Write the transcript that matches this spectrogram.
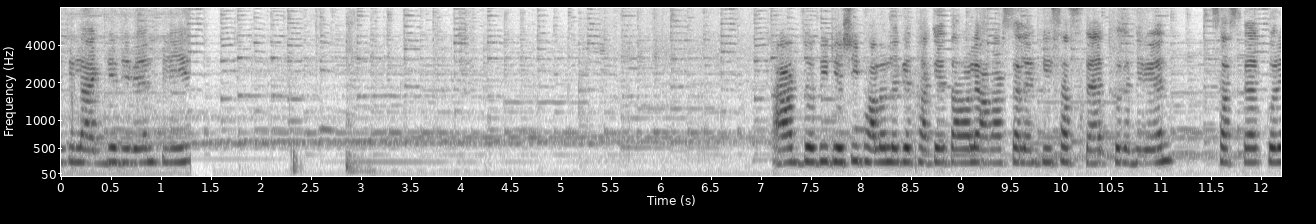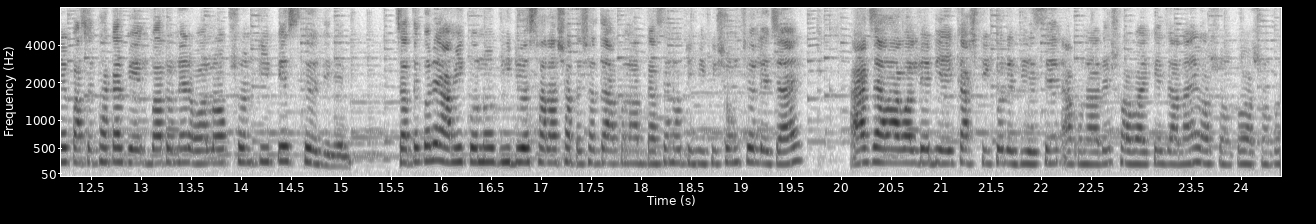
একটি লাইক দিয়ে দিবেন প্লিজ আর যদি বেশি ভালো লেগে থাকে, তাহলে আমার চ্যানেলটি সাবস্ক্রাইব করে দিবেন। সাবস্ক্রাইব করে পাশে থাকার বেল বাটনের অল অপশনটি প্রেস করে দিবেন। যাতে করে আমি কোনো ভিডিও ছাড়ার সাথে সাথে আপনার কাছে নোটিফিকেশন চলে যায়। আর যারা অলরেডি এই কাজটি করে দিয়েছেন, আপনাদের সবাইকে জানাই অসংখ্য অসংখ্য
